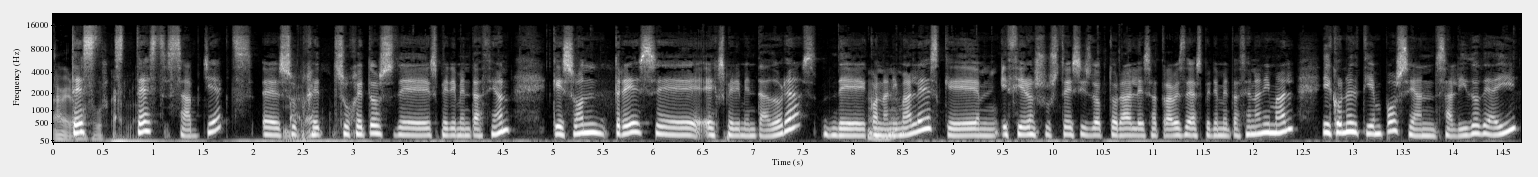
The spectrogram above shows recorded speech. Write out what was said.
em, test, Subjects, eh, sujetos de experimentación, que son tres eh, experimentadoras de, con animales que em, hicieron sus tesis doctorales a través de la experimentación animal y con el tiempo se han salido de ahí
